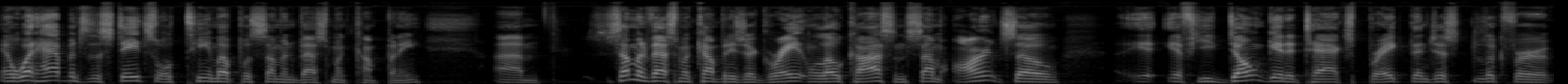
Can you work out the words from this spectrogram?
And what happens? The states will team up with some investment company. Um, some investment companies are great and low cost, and some aren't. So if you don't get a tax break, then just look for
